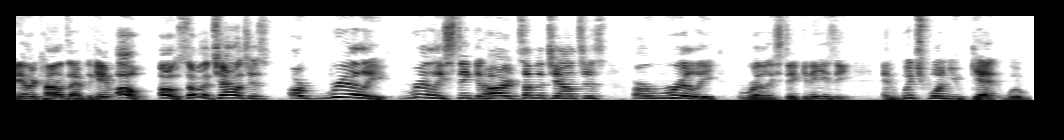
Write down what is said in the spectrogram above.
any other cons I have the game? Oh, oh, some of the challenges are really, really stinking hard. Some of the challenges are really, really stinking easy. And which one you get will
